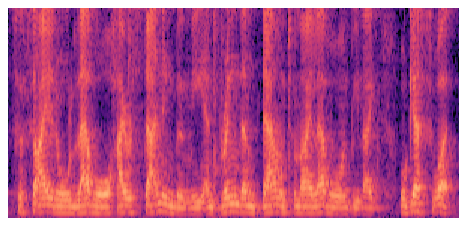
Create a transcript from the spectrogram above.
societal level, higher standing than me, and bring them down to my level and be like, well, guess what?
